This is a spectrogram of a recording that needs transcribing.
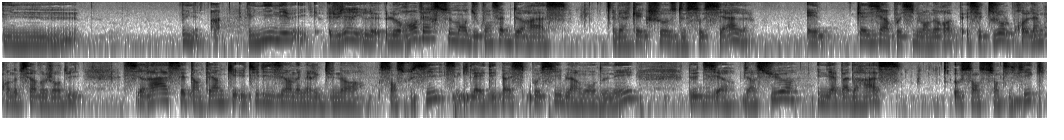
une une, je veux dire, le renversement du concept de race vers quelque chose de social est quasi impossible en Europe. Et c'est toujours le problème qu'on observe aujourd'hui. Si race est un terme qui est utilisé en Amérique du Nord sans souci, c'est qu'il a été possible à un moment donné de dire, bien sûr, il n'y a pas de race au sens scientifique,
